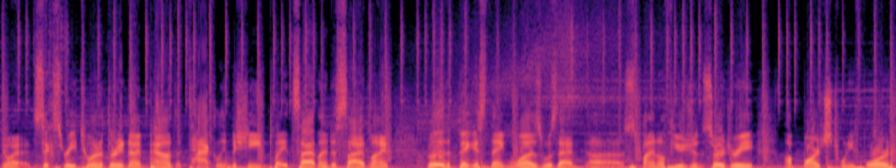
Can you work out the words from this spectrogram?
You know, 6'3", 239 pounds, a tackling machine, played sideline to sideline. Really, the biggest thing was was that uh, spinal fusion surgery on March 24th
